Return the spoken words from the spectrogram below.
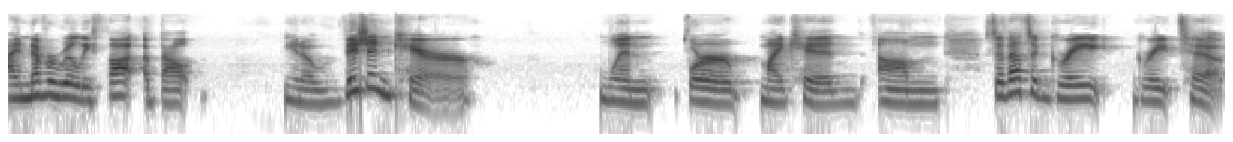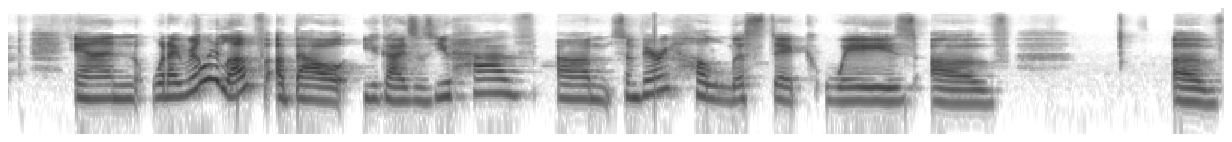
I never really thought about you know vision care when for my kid um, so that's a great great tip. And what i really love about you guys is you have um, some very holistic ways of of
